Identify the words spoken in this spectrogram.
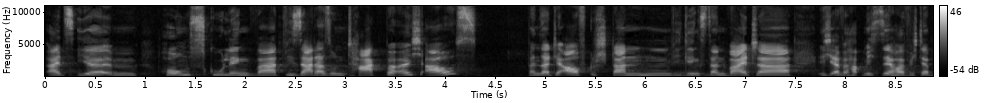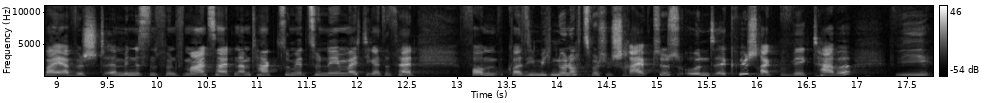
als ihr im Homeschooling wart, wie sah da so ein Tag bei euch aus? Wann seid ihr aufgestanden? Wie ging es dann weiter? Ich habe mich sehr häufig dabei erwischt, äh, mindestens fünf Mahlzeiten am Tag zu mir zu nehmen, weil ich die ganze Zeit vom quasi mich nur noch zwischen Schreibtisch und äh, Kühlschrank bewegt habe. Wie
